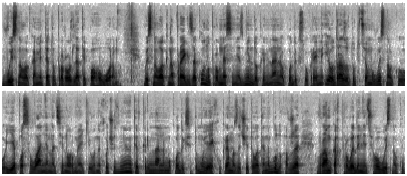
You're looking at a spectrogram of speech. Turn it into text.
висновок комітету про розгляд і поговоримо. Висновок на проект закону про внесення змін до Кримінального кодексу України. І одразу тут в цьому висновку є посилання на ці норми, які вони хочуть змінити в Кримінальному кодексі, тому я їх окремо зачитувати не буду, а вже в рамках проведення цього висновку.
